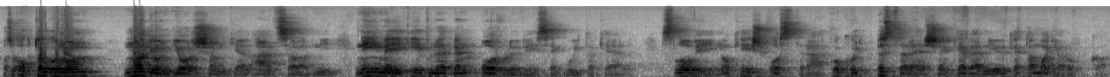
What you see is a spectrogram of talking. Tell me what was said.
Az oktogonon nagyon gyorsan kell átszaladni. Némelyik épületben orvlövészek bújtak el. Szlovénok és osztrákok, hogy össze lehessen keverni őket a magyarokkal.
